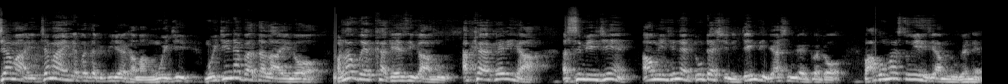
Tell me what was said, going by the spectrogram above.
ကျမကြီးကျမကြီးနဲ့ပတ်သက်ပြီးပြီးတဲ့အခါမှာငွေကြီးငွေကြီးနဲ့ပတ်သက်လာရင်တော့ဘလောက်ပဲခက်ခဲစီကမှုအခက်အခဲတွေဟာ အစင်ပြေခြင်းအောင်မြင်ခြင်းနဲ့တိုးတက်ခြင်းတွေတိမ့်တည်ရရှိတဲ့အတွက်တော့ဘာမှမစိုးရိမ်စရာမလိုပဲနဲ့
